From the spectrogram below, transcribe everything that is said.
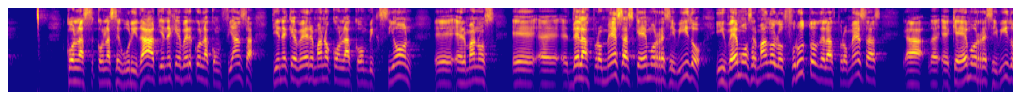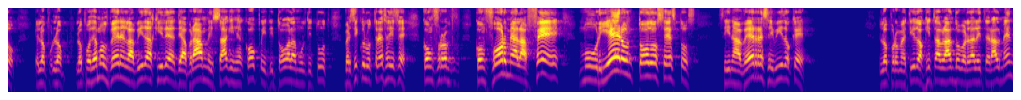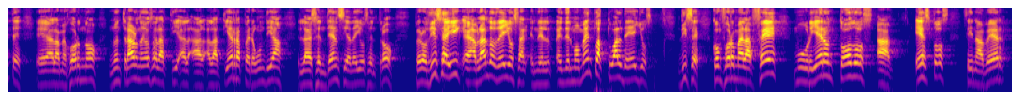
con la, con la seguridad, tiene que ver con la confianza, tiene que ver, hermano, con la convicción, eh, hermanos, de las promesas que hemos recibido. Y vemos, hermanos, los frutos de las promesas ah, que hemos recibido. Lo, podemos ver en la vida aquí de, Abraham, Isaac y Jacob y, toda la multitud. Versículo 13 dice, conforme, a la fe murieron todos estos sin haber recibido qué? Lo prometido. Aquí está hablando, ¿verdad? Literalmente. Eh, a lo mejor no, no entraron ellos a la, tierra, pero un día la descendencia de ellos entró. Pero dice ahí, eh, hablando de ellos, en el, en el, momento actual de ellos, dice, conforme a la fe murieron todos a estos sin haber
